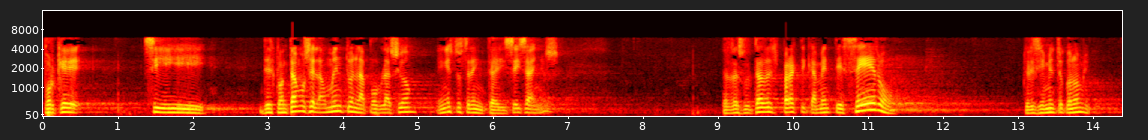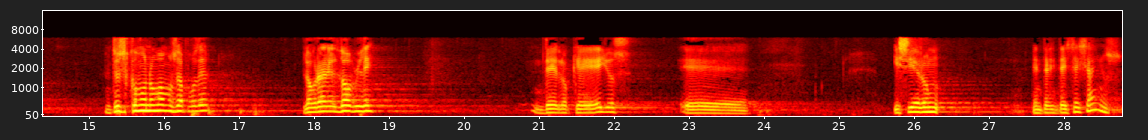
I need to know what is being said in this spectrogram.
Porque si descontamos el aumento en la población en estos 36 años, el resultado es prácticamente cero crecimiento económico. Entonces, ¿cómo no vamos a poder lograr el doble de lo que ellos eh, hicieron en 36 años?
